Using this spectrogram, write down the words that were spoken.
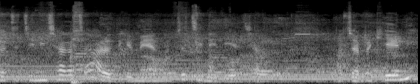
হচ্ছে চিনি ছাড়া চা, আর ওদিকে মেয়ের হচ্ছে চিনি দিয়ে চা। তো চাটা খেয়ে নিই।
